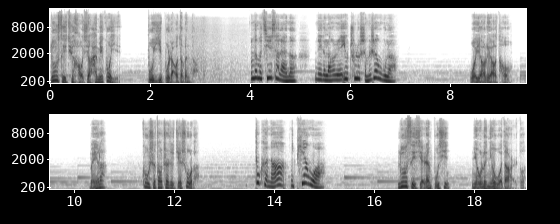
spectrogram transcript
Lucy 却好像还没过瘾，不依不饶的问道：“那么接下来呢？那个狼人又出了什么任务了？”我摇了摇头：“没了，故事到这儿就结束了。”“不可能，你骗我！”Lucy 显然不信，扭了扭我的耳朵。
